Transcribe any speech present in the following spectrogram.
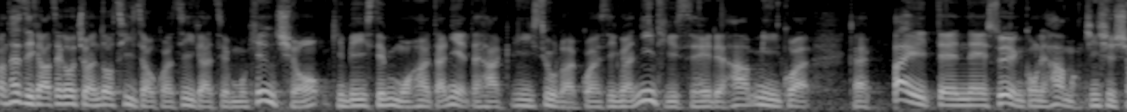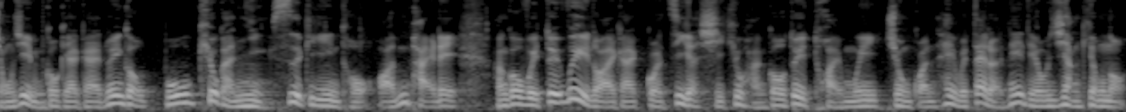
台湾台视家这个转到四周关系嘅节目现场，今比新闻下单年，大家继续来关心嘅议题是喺啲哈美国嘅拜登呢，虽然讲咧哈目前是相信唔过嘅嘅美国补给嘅人事进行头安排咧，韩国会对未来嘅国际嘅需求，韩国对台美中关系会带来哪条影响咯？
